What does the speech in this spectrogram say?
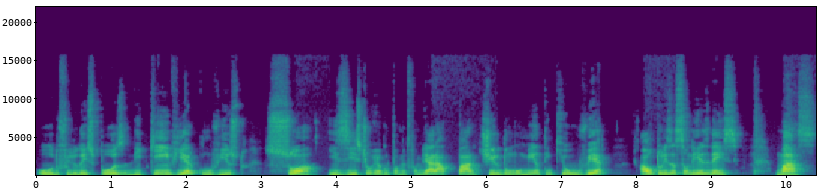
ou do filho da esposa, de quem vier com o visto, só existe o reagrupamento familiar a partir do momento em que houver autorização de residência. Mas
